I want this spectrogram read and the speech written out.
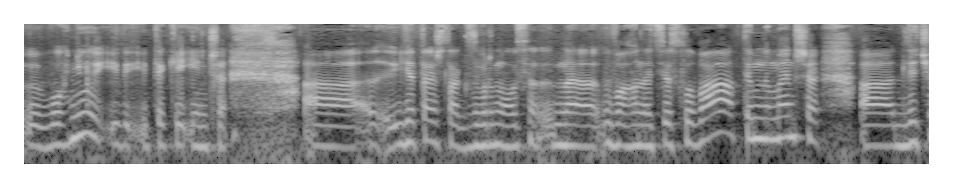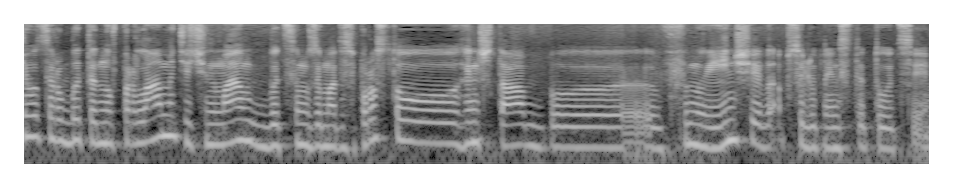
вогню і, і таке інше. А, я теж так звернулася на увагу на ці слова. Тим не менше, а, для чого це робити ну в парламенті? Чи не маємо би цим займатися? Просто генштаб, е, ну і інші абсолютно інституції.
